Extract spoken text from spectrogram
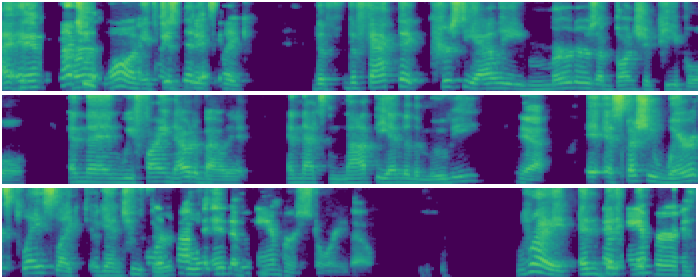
I, it's not too long it's just that it's like the the fact that Kirstie Alley murders a bunch of people and then we find out about it and that's not the end of the movie Yeah. e- especially where it's placed like again two thirds it's not the end of Amber's story though. right and but And Amber is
